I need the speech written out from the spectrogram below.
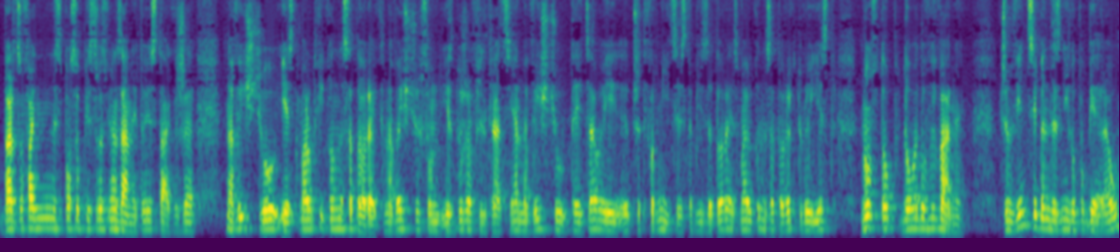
bardzo fajny sposób jest rozwiązany. To jest tak, że na wyjściu jest malutki kondensatorek, na wejściu są, jest duża filtracja, na wyjściu tej całej e, przetwornicy, stabilizatora jest mały kondensatorek, który jest non-stop doładowywany. Czym więcej będę z niego pobierał,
